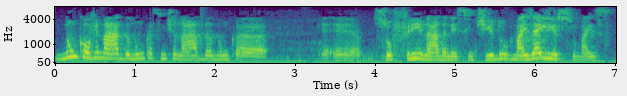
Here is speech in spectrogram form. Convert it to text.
Nunca ouvi nada, nunca senti nada, nunca é, é, sofri nada nesse sentido, mas é isso, mas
